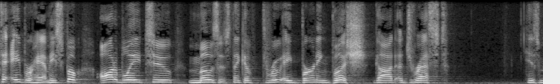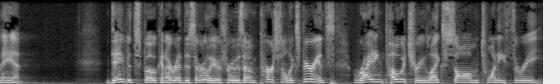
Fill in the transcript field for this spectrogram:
to Abraham. He spoke audibly to Moses. Think of through a burning bush, God addressed his man. David spoke, and I read this earlier, through his own personal experience, writing poetry like Psalm 23.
